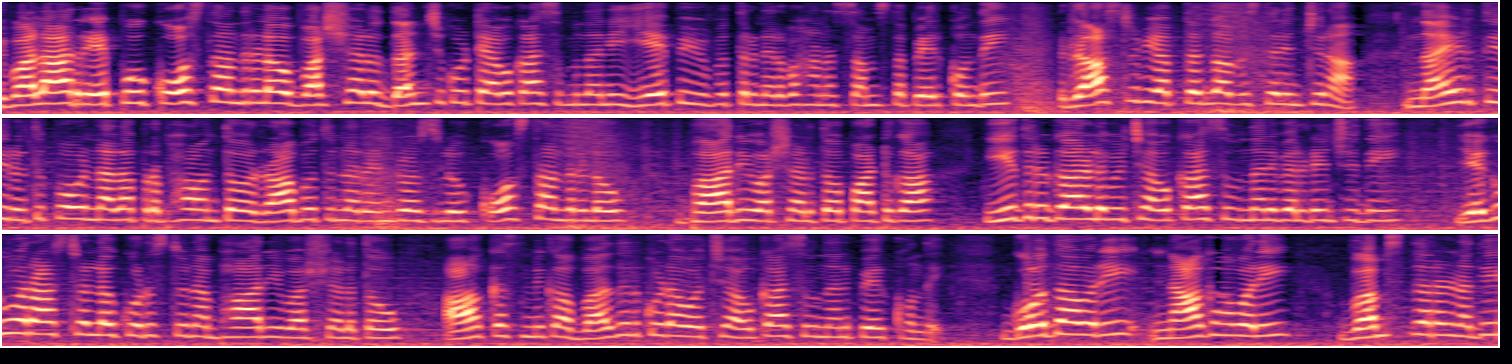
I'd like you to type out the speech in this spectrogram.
ఇవాళ రేపు కోస్తాంధ్రలో వర్షాలు దంచుకొట్టే అవకాశం ఉందని ఏపీ విపత్తుల నిర్వహణ సంస్థ పేర్కొంది. రాష్ట్ర వ్యాప్తంగా విస్తరించిన నైరుతి రుతుపవనాల ప్రభావంతో రాబోతున్న రెండు రోజులు కోస్తాంధ్రలో భారీ వర్షాలతో పాటుగా ఈదురుగాలులు వచ్చే అవకాశం ఉందని వెల్లడించింది. ఎగువ రాష్ట్రాల్లో కురుస్తున్న భారీ వర్షాలతో ఆకస్మిక వరదలు కూడా వచ్చే అవకాశం ఉందని పేర్కొంది. గోదావరి నాగావళి వంశధర నది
